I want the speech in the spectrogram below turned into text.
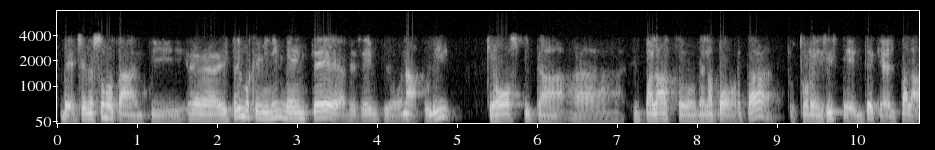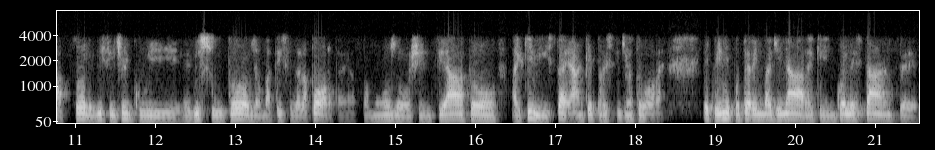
Beh, ce ne sono tanti. Eh, il primo che mi viene in mente ad esempio Napoli, che ospita uh, il Palazzo della Porta, tuttora esistente, che è il palazzo, l'edificio in cui è vissuto Giambattista della Porta, un famoso scienziato, alchimista e anche prestigiatore. E quindi poter immaginare che in quelle stanze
